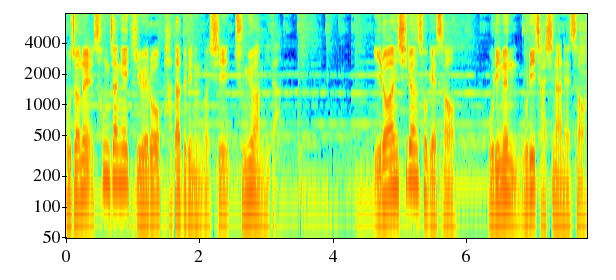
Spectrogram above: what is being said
도전을 성장의 기회로 받아들이는 것이 중요합니다. 이러한 시련 속에서 우리는 우리 자신 안에서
